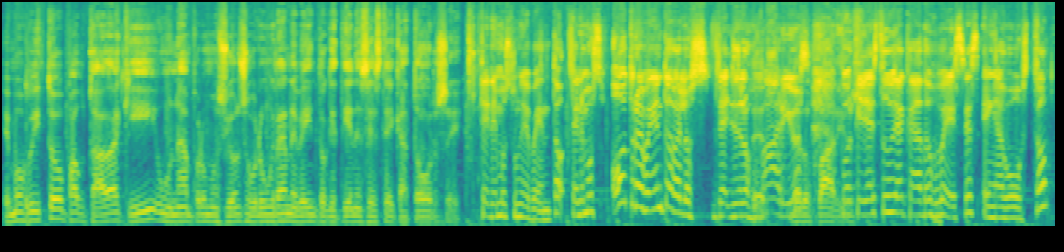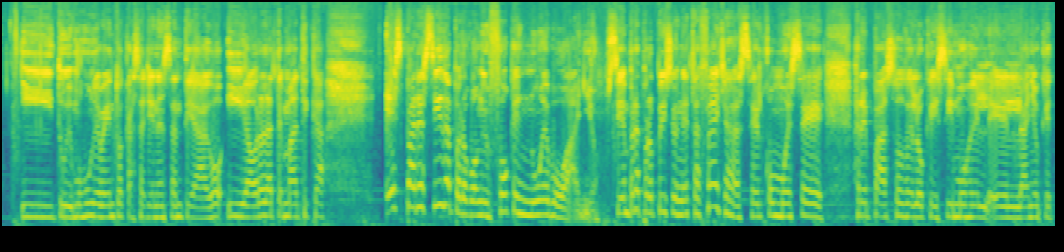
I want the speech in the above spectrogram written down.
hemos visto pautada aquí una promoción sobre un gran evento que tienes este 14. Tenemos un evento, tenemos otro evento de los de, de los, De- varios, de los varios. porque ya estuve acá dos veces en agosto y tuvimos un evento a Casa Llena en Santiago y ahora la temática es parecida pero con enfoque en nuevo año. Siempre es propicio en estas fechas hacer como ese repaso de lo que hicimos el, el año que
